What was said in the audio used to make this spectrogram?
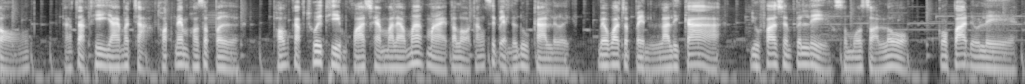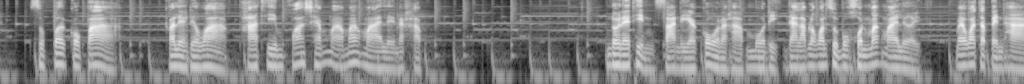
2012 หลังจากที่ย้ายมาจากท็อตแนมฮอสเปอร์ พร้อมกับช่วยทีมคว้าแชมป์มาแล้วมากมายตลอดทั้ง 11 ฤดูกาลเลย ไม่ว่าจะเป็นลาลิก้ายูฟาแชมเปี้ยนลีกสโมสรโลกโกปาเดลเลซูเปอร์โกปา ก็เรียกได้ว่าพาทีมคว้าแชมป์มามากมายเลยนะครับ โดยในถิ่นซานดิเอโกนะครับโมดิกได้รับรางวัลสุดมงคลมากมายเลย ไม่ว่าจะเป็นทาง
